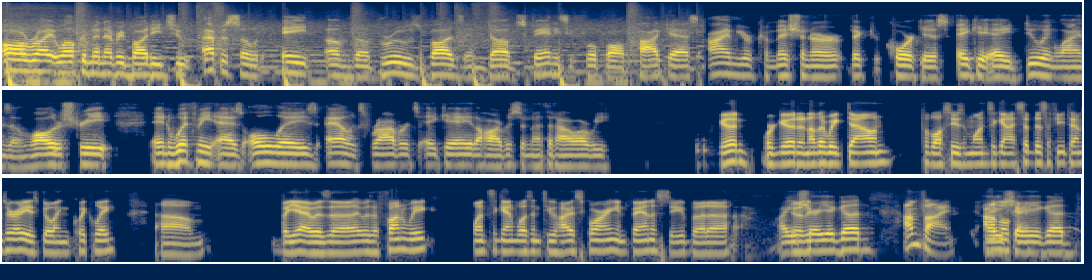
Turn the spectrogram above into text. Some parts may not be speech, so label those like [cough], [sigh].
All right, welcome in everybody to episode eight of the Brews, Buds, and Dubs Fantasy Football Podcast. I'm your commissioner, Victor Corcus, aka Doing Lines on Waller Street. And with me, as always, Alex Roberts, aka the Harbison Method. How are we? Good. We're good. Another week down. Football season once again. I said this a few times already. Is going quickly. Um, but yeah, it was a it was a fun week. Once again, wasn't too high scoring in fantasy, but uh, are you sure you're good? I'm fine. Are I'm you okay. sure you're good?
